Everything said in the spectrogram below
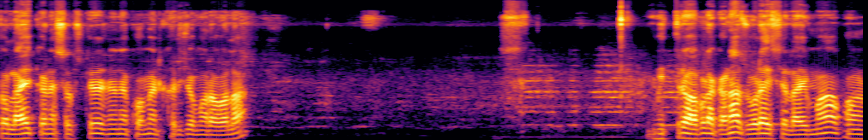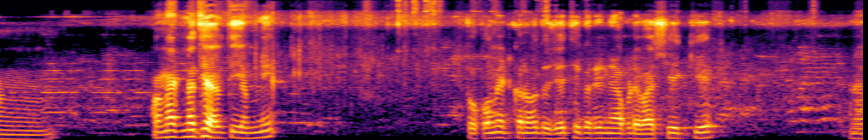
તો લાઈક અને સબસ્ક્રાઈબ અને કોમેન્ટ કરજો મારા વાલા. મિત્ર આપણા ઘણા જોડાય છે લાઈવમાં પણ કોમેન્ટ નથી આવતી એમની. તો કોમેન્ટ કરો તો જેથી કરીને આપણે વાંચી શકીએ અને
